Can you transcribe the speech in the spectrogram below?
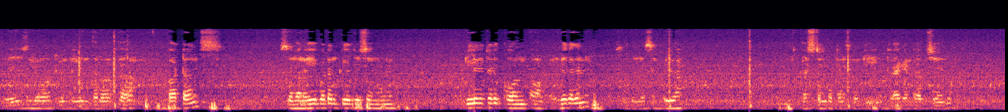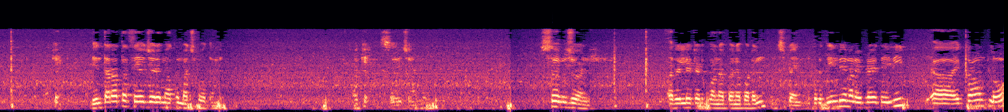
పేజ్ లేఅవుట్లోకి వెళ్ళిన తర్వాత బటన్స్. సో మనం ఏ బటన్ క్రియేట్ చేసాము? రిలేటెడ్ కాన్ ఇదే కదండి. సో దీన్ని సింపుల్గా కస్టమ్ బటన్స్లోకి డ్రాగ్ అండ్ డ్రాప్ చేయండి. ఓకే. దీని తర్వాత సేవ్ చేయడం మాత్రం మర్చిపోతుంది ఓకే సేవ్ చేయండి. సో ఇప్పుడు చూడండి. రిలేటెడ్ కాన్ అనే బటన్ ఎక్స్ప్లెయిన్ ఇప్పుడు దీని మీద మనం ఎప్పుడైతే ఇది అకౌంట్లో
